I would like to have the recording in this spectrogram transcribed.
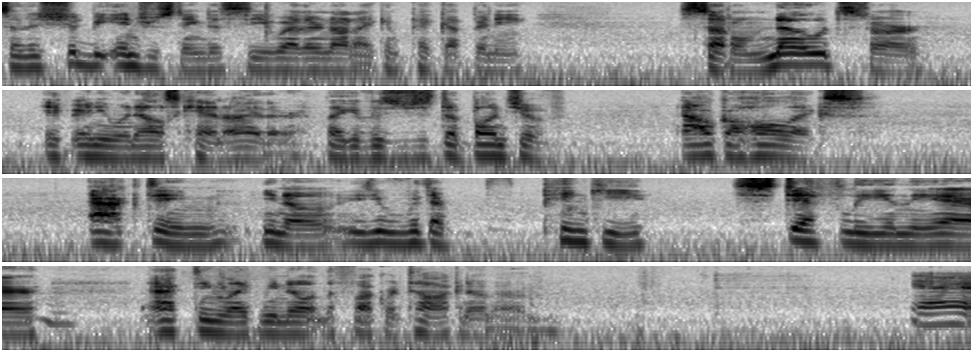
so this should be interesting to see whether or not I can pick up any subtle notes or if anyone else can either. Like if it's just a bunch of alcoholics acting, you know, with their pinky stiffly in the air, acting like we know what the fuck we're talking about. Yeah,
